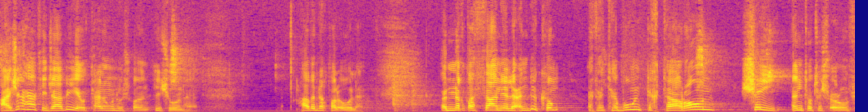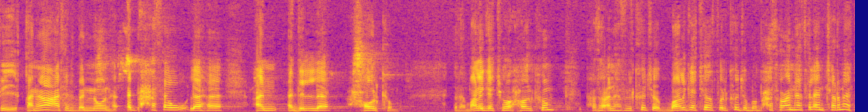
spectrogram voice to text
عايشين حياة إيجابية وتعلمون شلون يعيشونها. هذه النقطة الأولى. النقطة الثانية اللي عندكم إذا تبون تختارون شيء أنتم تشعرون فيه قناعة تتبنونها ابحثوا لها عن أدلة حولكم. إذا ما لقيتوها حولكم ابحثوا عنها في الكتب ما لقيتوها في الكتب ابحثوا عنها في الإنترنت.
